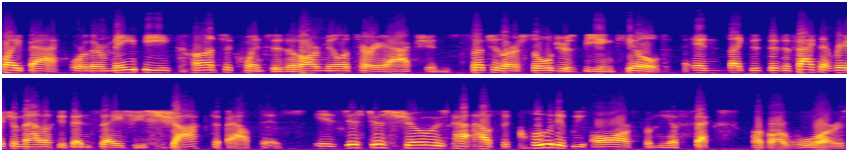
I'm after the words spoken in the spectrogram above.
fight back, or there may be consequences of our military actions, such as our soldiers being killed. And like the, the fact that Rachel Maddow could then say she's shocked about this is just just shows how, how secluded we are from the effects of our wars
